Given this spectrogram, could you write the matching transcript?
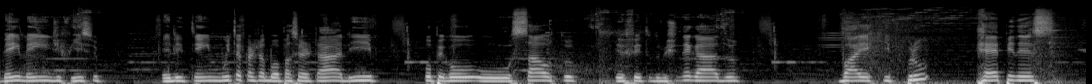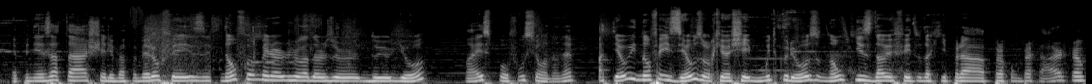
bem, bem difícil. Ele tem muita carta boa pra acertar ali. Pô, pegou o salto, efeito do bicho negado. Vai aqui pro Happiness. Happiness Atacha, ele vai pra Battle Phase. Não foi o melhor dos jogadores do, do Yu-Gi-Oh! Mas, pô, funciona, né? Bateu e não fez Zeus, o que eu achei muito curioso. Não quis dar o efeito daqui pra, pra comprar carta.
